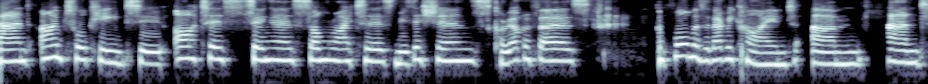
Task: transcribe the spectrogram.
And I'm talking to artists, singers, songwriters, musicians, choreographers, performers of every kind. Um, and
